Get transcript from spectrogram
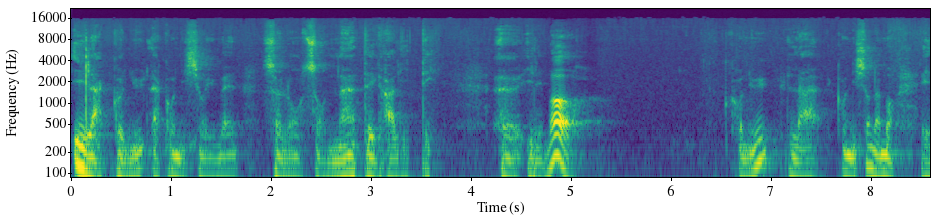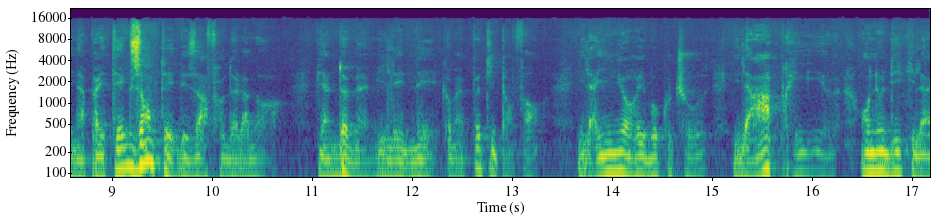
qu'il a connu la condition humaine selon son intégralité. Euh, il est mort, connu la condition de la mort, et il n'a pas été exempté des affres de la mort. Bien de même, il est né comme un petit enfant, il a ignoré beaucoup de choses, il a appris, euh, on nous dit qu'il a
